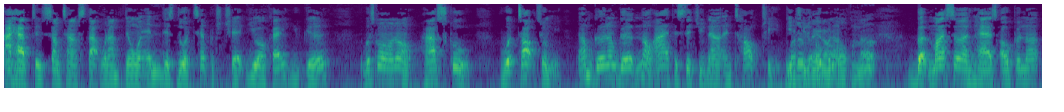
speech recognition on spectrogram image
I have to sometimes stop what I'm doing and just do a temperature check. You okay? You good? What's going on? How's school? What? Talk to me. I'm good. I'm good. No, I have to sit you down and talk to you. Get But you if to they open don't up. open up, But my son has opened up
